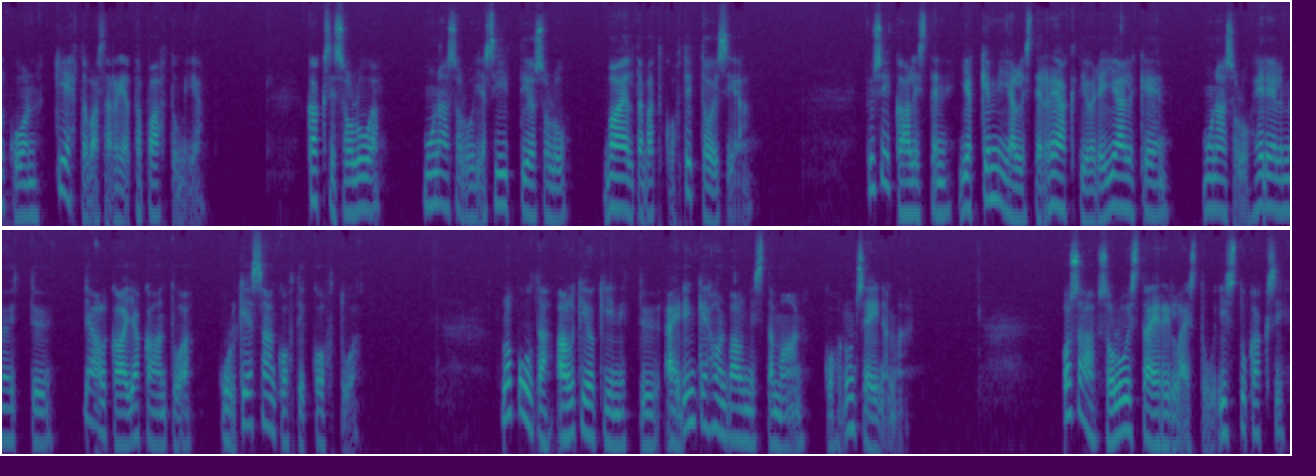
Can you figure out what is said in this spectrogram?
alku on kiehtova sarja tapahtumia. Kaksi solua, munasolu ja siittiösolu, vaeltavat kohti toisiaan. Fysikaalisten ja kemiallisten reaktioiden jälkeen munasolu hedelmöittyy ja alkaa jakaantua kulkiessaan kohti kohtua. Lopulta alkio kiinnittyy äidin kehon valmistamaan kohdun seinämään. Osa soluista erilaistuu istukaksi,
